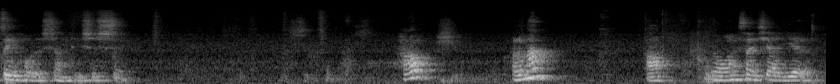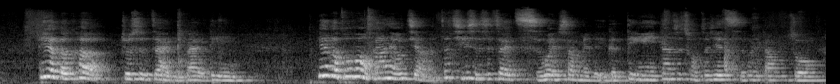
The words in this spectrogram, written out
背后的上帝是谁。好，好了吗？好，那我要上下一页了。第二个课就是在礼拜的定义。第二个部分我刚刚有讲，这其实是在词汇上面的一个定义，但是从这些词汇当中，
